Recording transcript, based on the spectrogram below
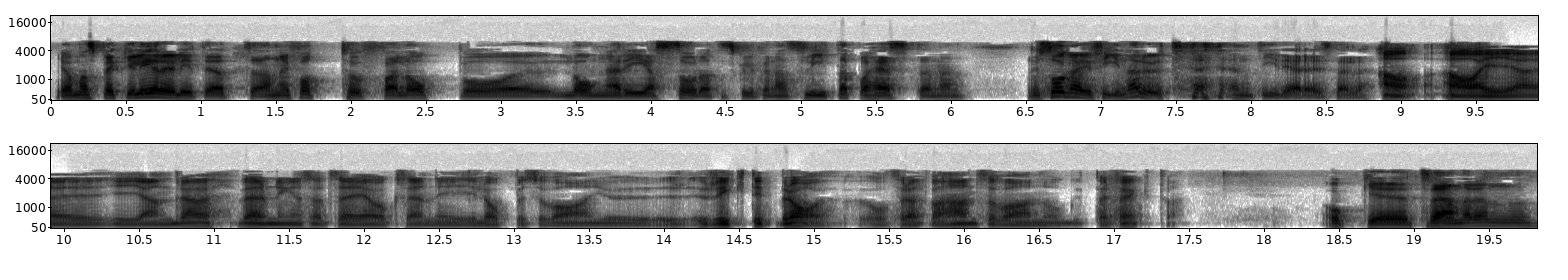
Ja, man spekulerar ju lite att han har fått tuffa lopp och långa resor, att det skulle kunna slita på hästen, men nu såg han ju finare ut än tidigare istället. Ja, ja i, i andra värmningen så att säga och sen i loppet så var han ju riktigt bra. Och för att vara han så var han nog perfekt va. Och eh, tränaren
